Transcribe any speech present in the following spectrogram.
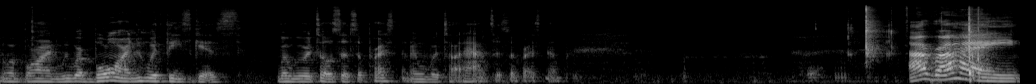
We were born, we were born with these gifts, but we were told to suppress them and we were taught how to suppress them. All right.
